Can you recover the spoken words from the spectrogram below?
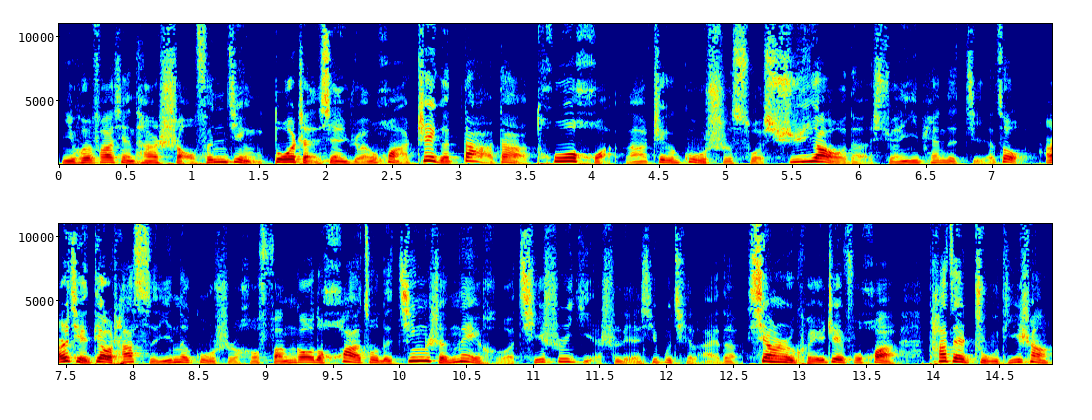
你会发现它少分镜多展现原画，这个大大拖缓了这个故事所需要的悬疑片的节奏。而且调查死因的故事和梵高的画作的精神内核其实也是联系不起来的。向日葵这幅画，它在主题上。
